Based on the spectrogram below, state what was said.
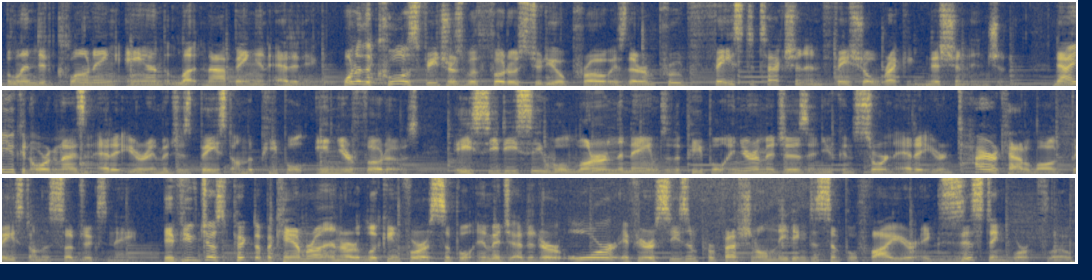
blended cloning, and LUT mapping and editing. One of the coolest features with Photo Studio Pro is their improved face detection and facial recognition engine. Now you can organize and edit your images based on the people in your photos. ACDSee will learn the names of the people in your images and you can sort and edit your entire catalog based on the subject's name. If you've just picked up a camera and are looking for a simple image editor, or if you're a seasoned professional needing to simplify your existing workflow,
